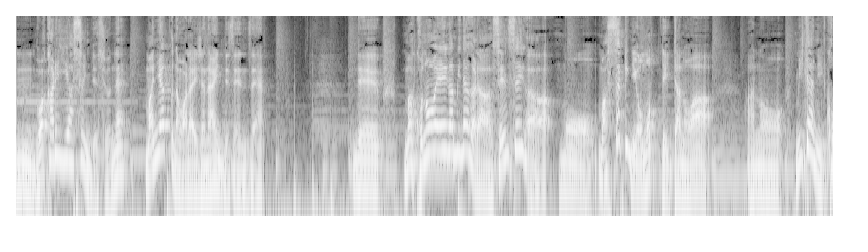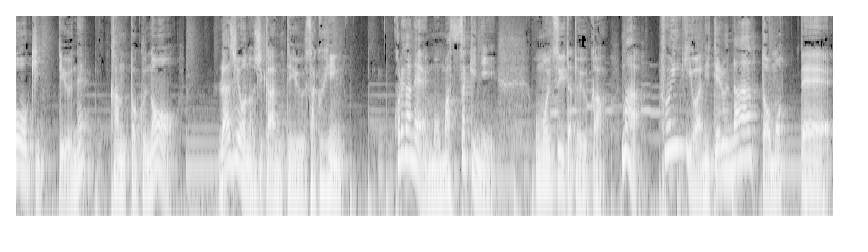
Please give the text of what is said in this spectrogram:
うん、わかりやすいんですよね。マニアックな笑いじゃないんで、全然。で、まあ、この映画見ながら、先生がもう、真っ先に思っていたのは、あの、三谷幸喜っていうね、監督の、ラジオの時間っていう作品。これがね、もう真っ先に思いついたというか、まあ、雰囲気は似てるなと思って、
